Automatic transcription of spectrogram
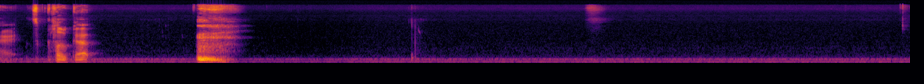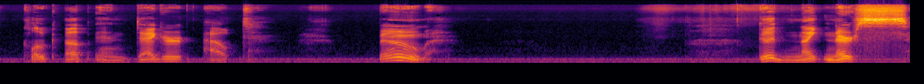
All right, let's cloak up. cloak up and dagger out. Boom. Good night, nurse.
